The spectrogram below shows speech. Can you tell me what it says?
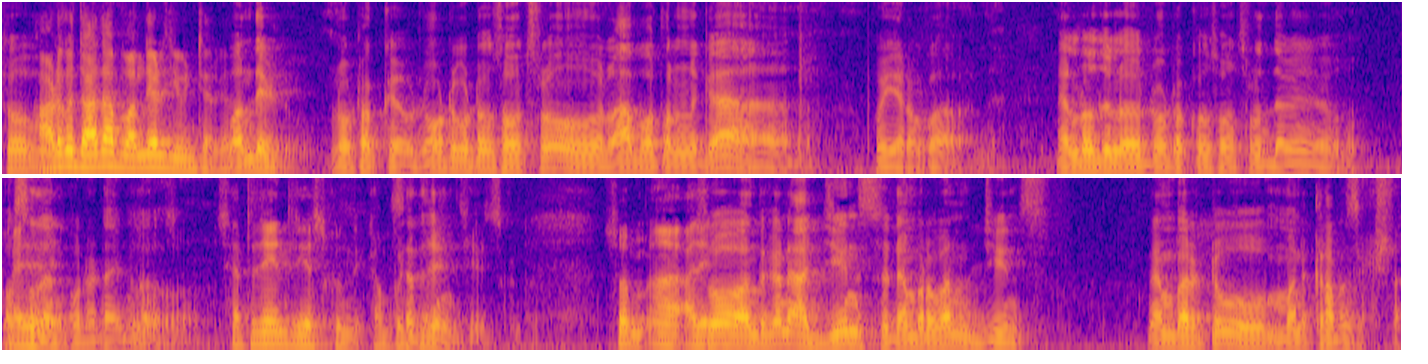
సో ఆడుకు దాదాపు వందేళ్ళు జీవించారు వందేళ్ళు. నూట ఒక్క నూట ఒకటో సంవత్సరం రాబోతున్నగా పోయారు. ఒక నెల రోజుల్లో నూట ఒక్క సంవత్సరం వస్తుంది అనుకున్న టైంలో శత జయంతి చేసుకుంది శత జయంతి చేసుకున్నాం సో సో అందుకని ఆ genes number one genes. Number two మన క్రమశిక్షణ.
